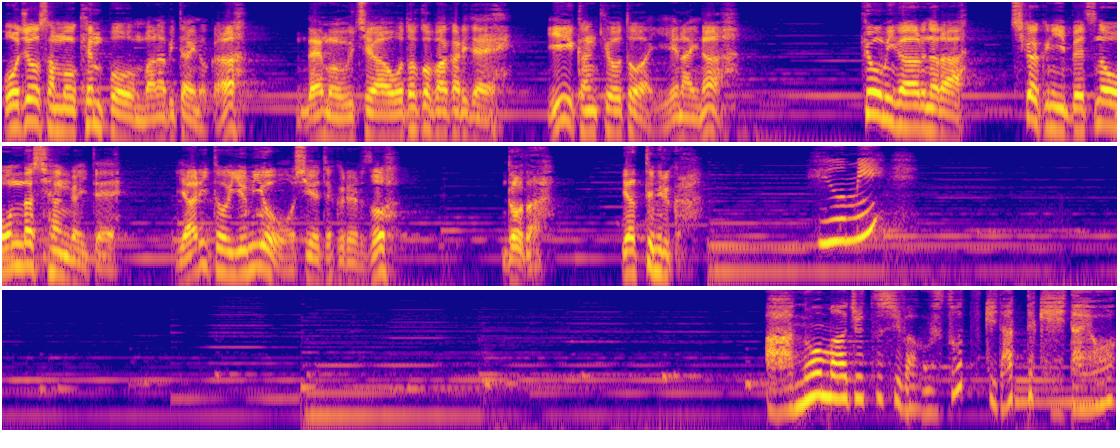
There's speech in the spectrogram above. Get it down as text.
お嬢さんも憲法を学びたいのか？でもうちは男ばかりで、いい環境とは言えないな。興味があるなら、近くに別の女師範がいて、槍と弓を教えてくれるぞ。どうだ？やってみるか弓？あの魔術師は嘘つきだって聞いたよ。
